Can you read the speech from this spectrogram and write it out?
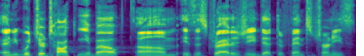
and what you're talking about, um, is a strategy that defense attorneys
